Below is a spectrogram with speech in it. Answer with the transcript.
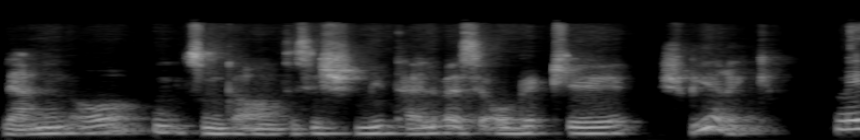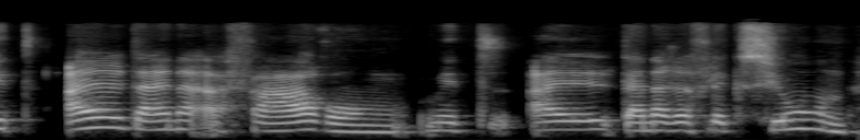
lernen, auch umzugehen. Und das ist für mich teilweise auch wirklich schwierig. Mit all deiner Erfahrung, mit all deiner Reflexion,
